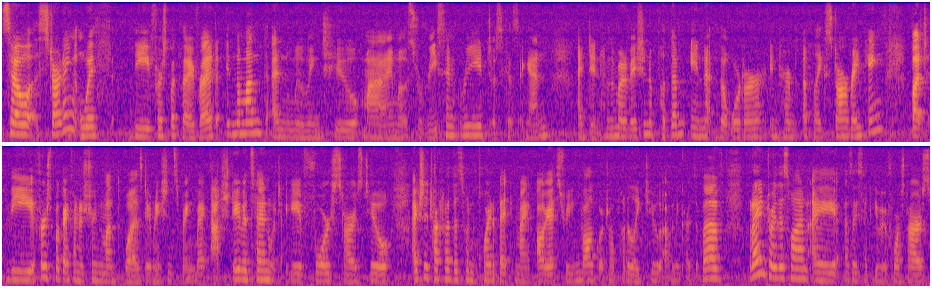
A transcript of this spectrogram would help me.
So starting with the first book that I've read in the month and moving to my most recent read just because again I didn't have the motivation to put them in the order in terms of like star ranking. But the first book I finished during the month was Damnation Spring by Ash Davidson which I gave four stars to. I actually talked about this one quite a bit in my August reading vlog which I'll put a link to up in the cards above. But I enjoyed this one. I as I said give it four stars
